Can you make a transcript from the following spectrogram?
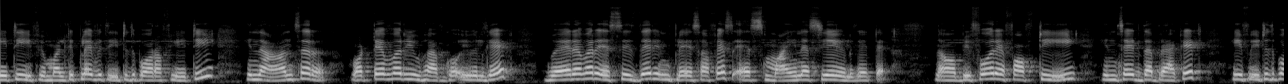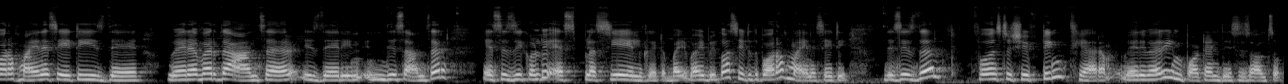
at if you multiply with e to the power of at in the answer whatever you have go you will get wherever s is there in place of s s minus a you will get. Now before f of t inside the bracket if e to the power of minus at is there wherever the answer is there in, in this answer s is equal to s plus a will get by, by because e to the power of minus 80. This is the first shifting theorem. Very very important this is also.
